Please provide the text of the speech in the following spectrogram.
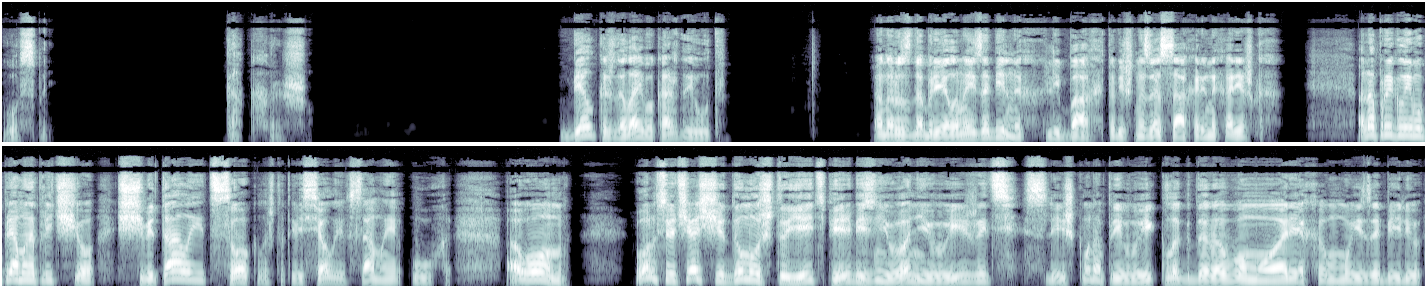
Господи, как хорошо! Белка ждала его каждое утро. Она раздобрела на изобильных хлебах, то бишь на засахаренных орешках. Она прыгала ему прямо на плечо, щебетала и цокала что-то веселое в самое ухо. А он... Он все чаще думал, что ей теперь без него не выжить. Слишком она привыкла к даровому ореховому изобилию,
